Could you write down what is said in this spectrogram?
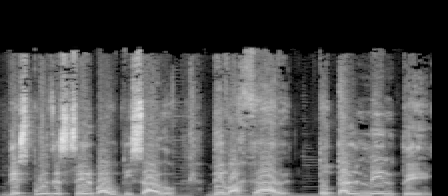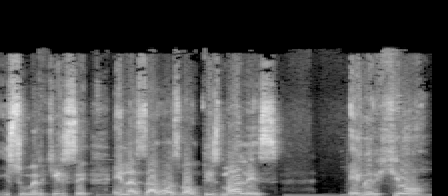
después de ser bautizado, de bajar totalmente y sumergirse en las aguas bautismales, emergió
